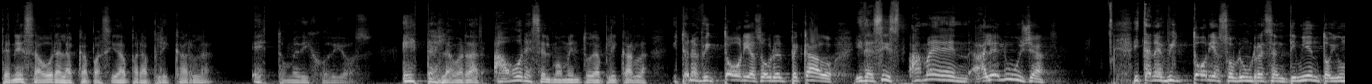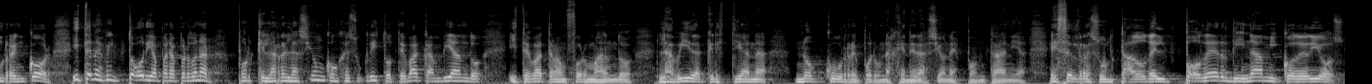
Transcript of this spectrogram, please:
tenés ahora la capacidad para aplicarla. Esto me dijo Dios. Esta es la verdad. Ahora es el momento de aplicarla. Y tenés victoria sobre el pecado. Y decís, amén, aleluya. Y tenés victoria sobre un resentimiento y un rencor. Y tenés victoria para perdonar. Porque la relación con Jesucristo te va cambiando y te va transformando. La vida cristiana no ocurre por una generación espontánea. Es el resultado del poder dinámico de Dios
